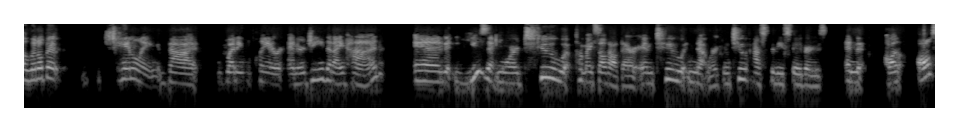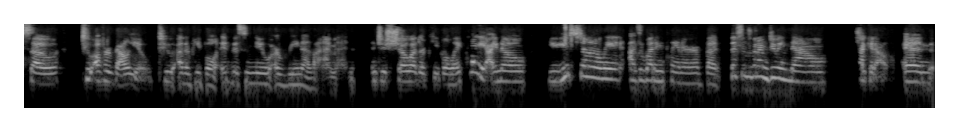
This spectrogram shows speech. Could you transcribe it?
a little bit channeling that wedding planner energy that I had and use it more to put myself out there and to network and to ask for these favors and also to offer value to other people in this new arena that I'm in and to show other people like, Hey, I know you used to know me as a wedding planner, but this is what I'm doing now. Check it out. And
